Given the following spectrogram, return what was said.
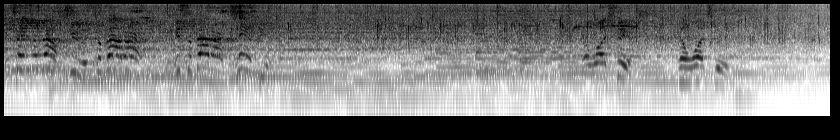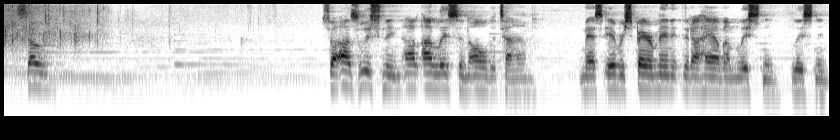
This ain't about you, it's about our, it's about our champion. Now watch this. Now watch this. So, so I was listening. I, I listen all the time mess every spare minute that I have, I'm listening, listening.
